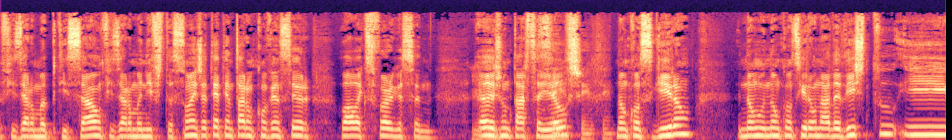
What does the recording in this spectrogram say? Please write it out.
fizeram uma petição, fizeram manifestações, até tentaram convencer o Alex Ferguson a juntar-se a Sim, eles. sim, sim. Não conseguiram. Não, não conseguiram nada disto e,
